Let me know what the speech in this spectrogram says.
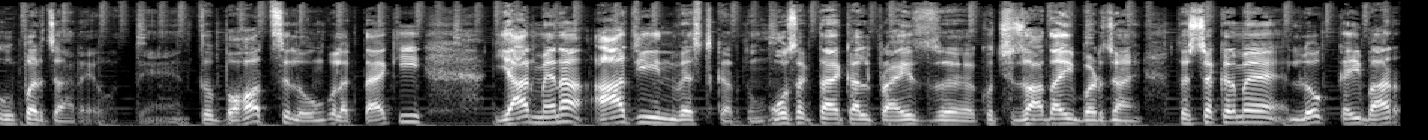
ऊपर जा रहे होते हैं तो बहुत से लोगों को लगता है कि यार मैं ना आज ही इन्वेस्ट कर दूँ हो सकता है कल प्राइस कुछ ज़्यादा ही बढ़ जाए। तो इस चक्कर में लोग कई बार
